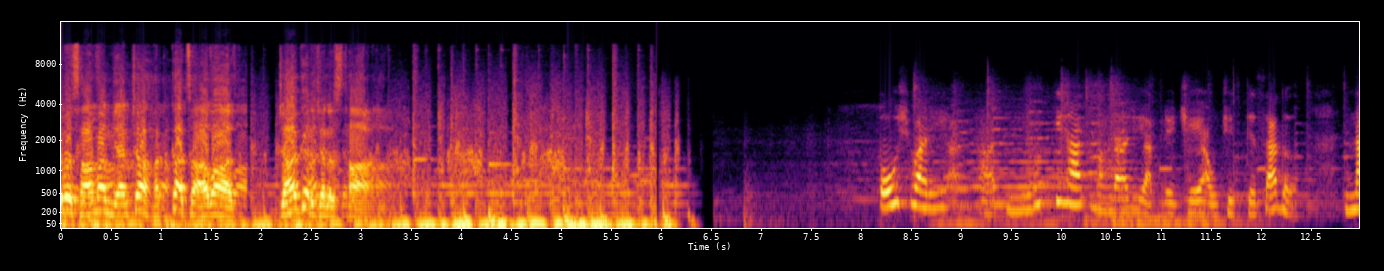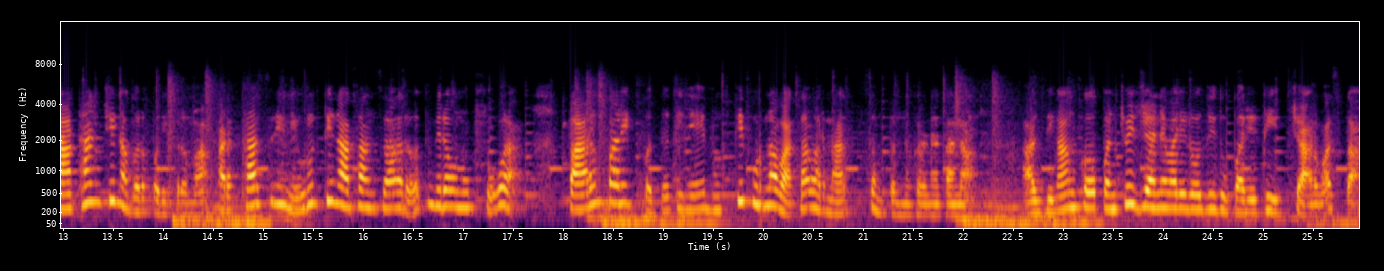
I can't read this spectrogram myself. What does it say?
सर्वसामान्यांच्या हक्काचा आवाज जागर जनस्थान. पौषवारी अर्थात निवृत्तीनाथ महाराज यात्रेचे औचित्य साधत नाथांची नगर परिक्रमा अर्थात श्री निवृत्तीनाथांचा रथ मिरवणूक सोहळा पारंपरिक पद्धतीने भक्तीपूर्ण वातावरणात संपन्न करण्यात आला. आज दिनांक पंचवीस जानेवारी रोजी दुपारी ठीक चार वाजता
